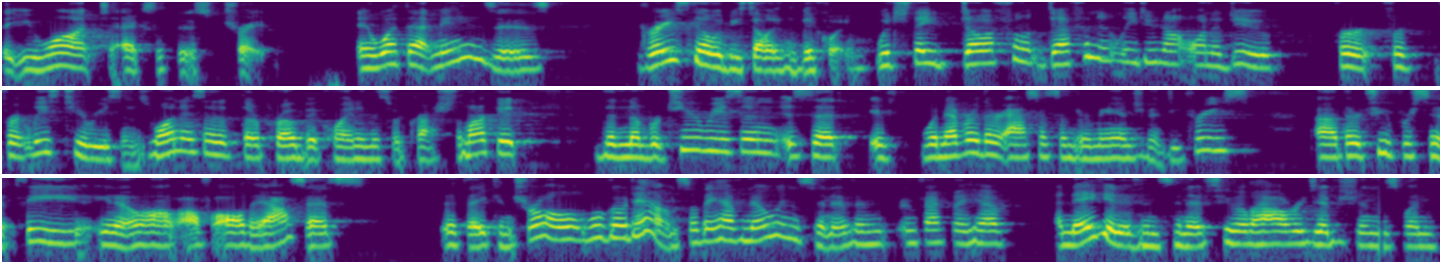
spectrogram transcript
that you want to exit this trade. And what that means is Grayscale would be selling the Bitcoin, which they def- definitely do not want to do for, for, for at least two reasons. One is that they're pro Bitcoin and this would crash the market. The number two reason is that if whenever their assets under management decrease, uh, their 2% fee, you know, off, off all the assets that they control will go down. So they have no incentive. And in fact, they have a negative incentive to allow redemptions when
